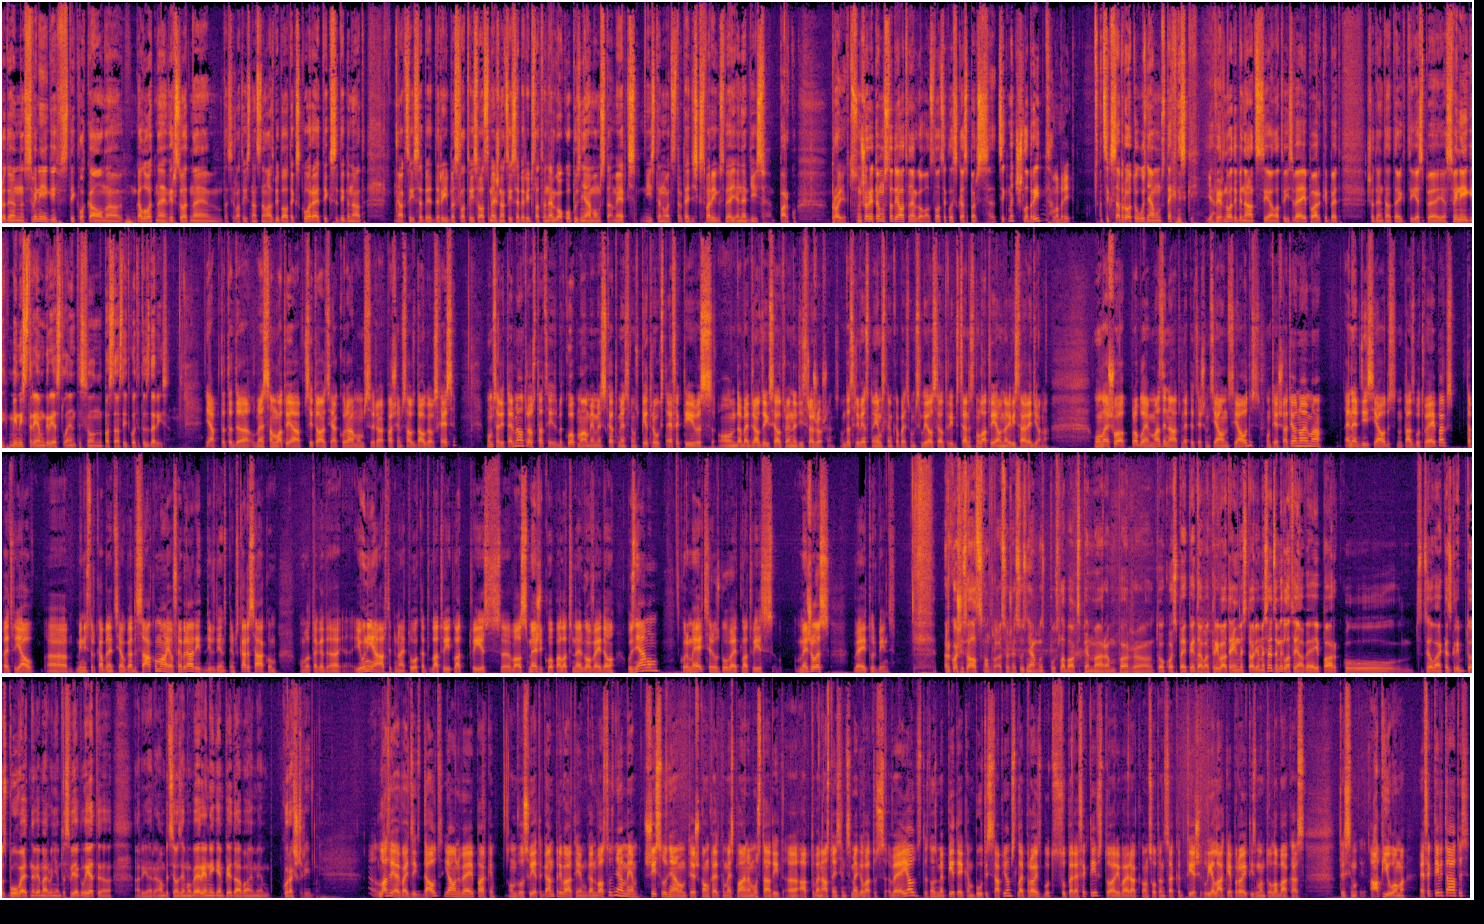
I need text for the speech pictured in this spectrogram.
šodien svinīgi stikla kalna galotnē, virsotnē. Tas ir Latvijas Nacionālās bibliotekas korē, tiks dibināta akcijas sabiedrības Latvijas valsts meža akcijas sabiedrības Latvijas energo kopuzņēmums. Tā mērķis īstenot strateģiski svarīgus vēja enerģijas parku projektus. Un šorīt pie mums studijā Latvijas energo valdes loceklis Kaspars Cikmečs. Labrīt! Labrīt! Cik saprotu, uzņēmums tehniski jau ir nodibināts, jā, Latvijas vēja parki, bet šodien tā teikt, iespēja svinīgi ministriem griezt lentes un pastāstīt, ko tas darīs. Jā, tad, tad mēs esam Latvijā situācijā, kurā mums ir pašiem savs Daugavas hesi. Mums arī ir termoelektrostacijas, bet kopumā, ja mēs skatāmies, mums pietrūkst efektīvas un dabai draudzīgas elektroenerģijas ražošanas. Un tas ir viens no iemesliem, kāpēc mums ir lielas elektrības cenas nu, Latvijā un arī visā reģionā. Un, lai šo problēmu mazinātu, nepieciešams jaunas jaudas, un tieši atjaunojamā enerģijas jaudas, nu, tās būtu vēja parks. Tāpēc jau uh, ministru kabinets jau gada sākumā, jau februārī, divas dienas pirms kara sākuma, un vēl tagad uh, jūnijā apstiprināja to, ka Latvija, Latvijas valsts meži kopā Latvijas energo veido uzņēmumu, kura mērķis ir uzbūvēt Latvijas mežos vēja turbīnas. Ar ko šis valsts kontrolējošais uzņēmums būs labāks, piemēram, par uh, to, ko spēj piedāvāt privātie investori? Ja mēs redzam, ir Latvijā vēja parku cilvēki, kas grib tos būvēt, nevienmēr viņiem tas viegli iet, uh, arī ar ambicioziem un vērienīgiem piedāvājumiem. Kur atšķirība? Latvijai vajadzīgs daudz jaunu vēja parku un būs vieta gan privātiem, gan valsts uzņēmumiem. Šis uzņēmums tieši konkrēti, ka mēs plānojam uzstādīt uh, aptuveni 800 megawatus vēja jaudas. Tas nozīmē pietiekami būtisks apjoms, lai projekts būtu superefektīvs. To arī vairāk konsultanti saka, ka tieši lielākie projekti izmanto labākās tiesim, apjoma efektivitātes.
